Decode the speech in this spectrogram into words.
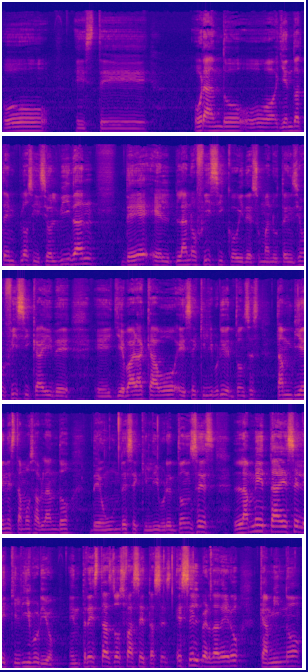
o este orando o yendo a templos y se olvidan del plano físico y de su manutención física y de eh, llevar a cabo ese equilibrio. Entonces también estamos hablando de un desequilibrio. Entonces la meta es el equilibrio entre estas dos facetas. Es, es el verdadero camino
